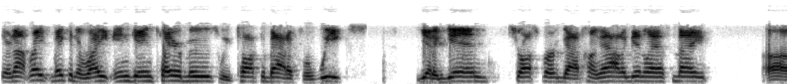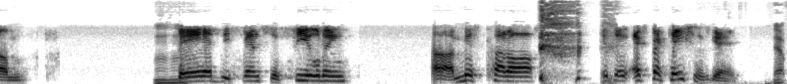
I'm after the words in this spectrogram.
they're not right making the right in game player moves. We've talked about it for weeks. Yet again, Strasburg got hung out again last night. Um, Mhm. Bad defensive fielding, uh, missed cutoffs. it's an expectations game. Yep.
